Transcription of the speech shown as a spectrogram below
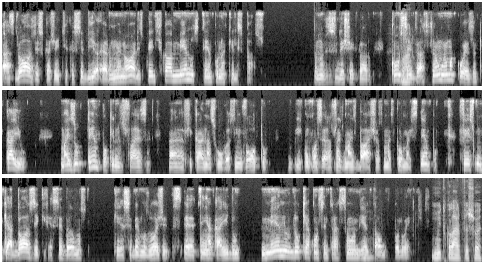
As doses que a gente recebia eram menores, porque a gente ficava menos tempo naquele espaço. Então, não deixei claro. Concentração claro. é uma coisa que caiu, mas o tempo que nos faz uh, ficar nas ruas envolto e com concentrações mais baixas, mas por mais tempo, fez com que a dose que recebemos, que recebemos hoje, é, tenha caído menos do que a concentração ambiental dos poluentes. Muito claro, professor.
